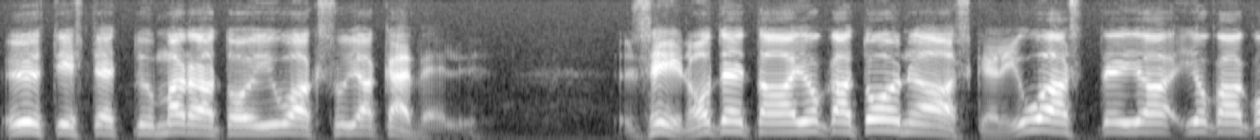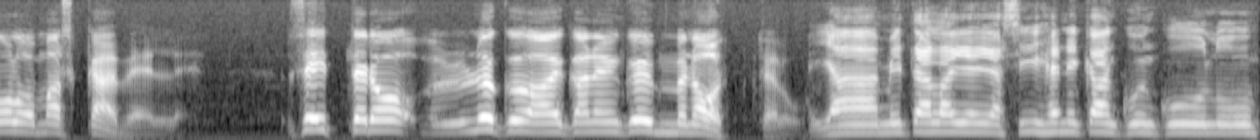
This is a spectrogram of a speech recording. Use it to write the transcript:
yhdistetty maratonjuoksu ja kävely. Siinä otetaan joka toinen askel juoste ja joka kolmas kävelle. Sitten on nykyaikainen kymmenottelu. Ja mitä lajeja siihen ikään kuin kuuluu?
